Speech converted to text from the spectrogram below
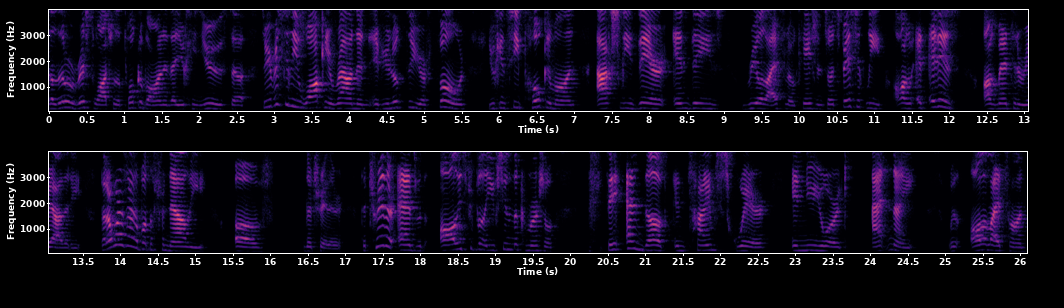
a little wristwatch with a Pokeball on it that you can use to. So you're basically walking around, and if you look through your phone, you can see Pokemon actually there in these real life locations. So it's basically it, it is augmented reality. But I want to talk about the finale of the trailer. The trailer ends with all these people that you've seen in the commercial. They end up in Times Square in New York at night with all the lights on,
